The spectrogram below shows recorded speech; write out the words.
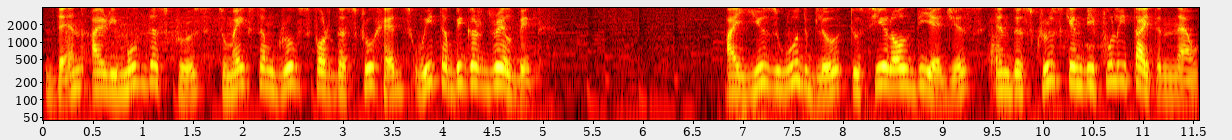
Then I removed the screws to make some grooves for the screw heads with a bigger drill bit. I use wood glue to seal all the edges and the screws can be fully tightened now.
